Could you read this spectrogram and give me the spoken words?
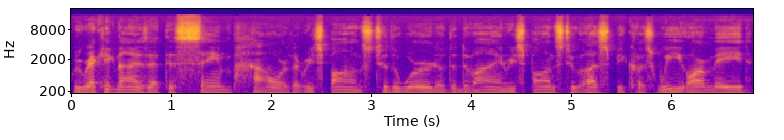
We recognize that this same power that responds to the word of the divine responds to us because we are made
